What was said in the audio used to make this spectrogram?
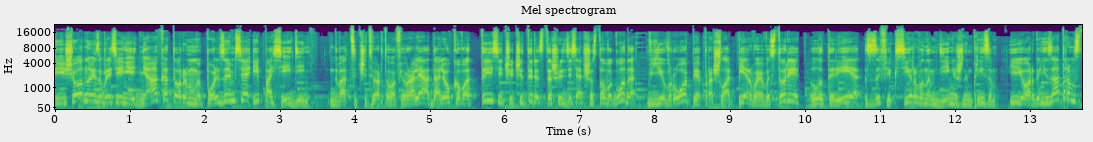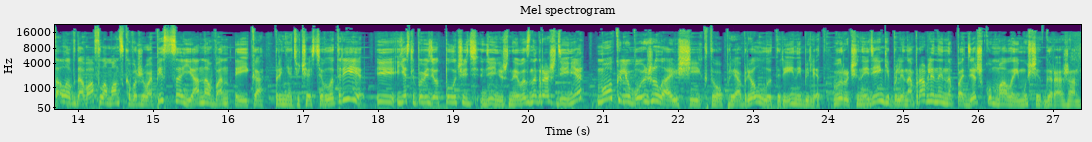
Еще одно изобретение дня, которым мы пользуемся и по сей день. 24 февраля далекого 1466 года в Европе прошла первая в истории лотерея с зафиксированным денежным призом. Ее организатором стала вдова фламандского живописца Яна Ван Эйка. Принять участие в лотерее и, если повезет получить денежное вознаграждение, мог любой желающий, кто приобрел лотерейный билет. Вырученные деньги были направлены на поддержку малоимущих горожан.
